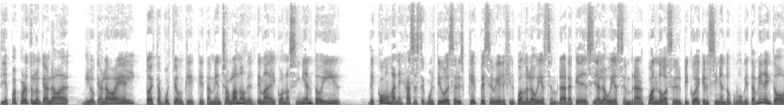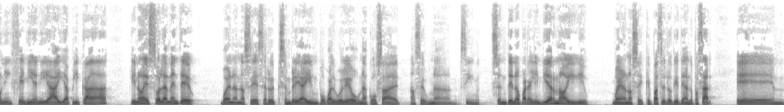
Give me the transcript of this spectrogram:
después por otro lo que hablaba, lo que hablaba él, toda esta cuestión que, que también charlamos del tema del conocimiento y de cómo manejas este cultivo de servicio, qué especie voy a elegir, cuándo la voy a sembrar, a qué densidad la voy a sembrar, cuándo va a ser el pico de crecimiento, como que también hay toda una ingeniería ahí aplicada, que no es solamente, bueno, no sé, sembré ahí un poco al voleo una cosa, no sé, una centeno para el invierno y, bueno, no sé, que pase lo que tenga que pasar. Eh,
